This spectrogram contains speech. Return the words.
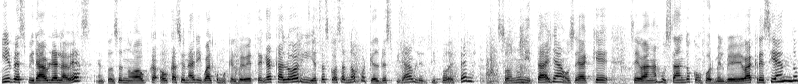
y respirable a la vez. Entonces, no va a ocasionar igual como que el bebé tenga calor y esas cosas, no, porque es respirable el tipo de tela. Son unitalla, o sea que se van ajustando conforme el bebé va creciendo.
